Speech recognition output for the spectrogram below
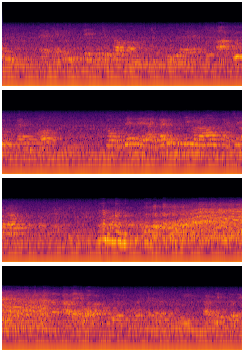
we uh, can really take good account on the uh, our group, very important. So then uh, I try to meet him around, I check out เอาแต่ที่ว่าเขาเจอผมว่าแต่ละที่มีทางนี้เจอเอง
